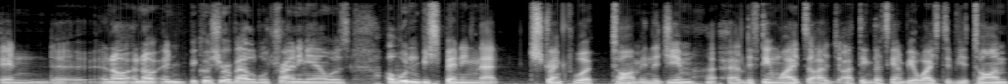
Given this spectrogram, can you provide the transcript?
and uh, and I, and, I, and because you're available training hours, I wouldn't be spending that strength work time in the gym, uh, lifting weights. I, I think that's going to be a waste of your time.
